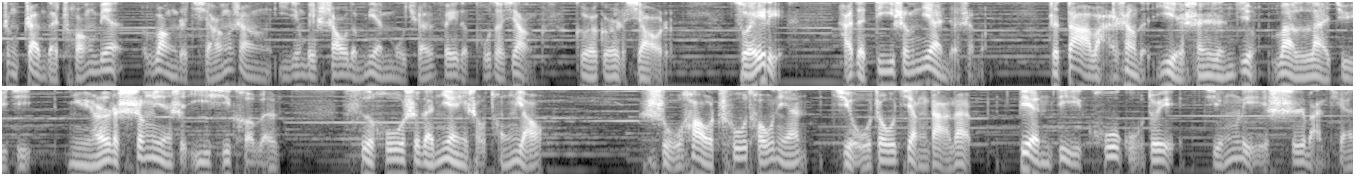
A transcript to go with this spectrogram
正站在床边，望着墙上已经被烧得面目全非的菩萨像，咯咯的笑着。嘴里还在低声念着什么。这大晚上的夜深人静，万籁俱寂，女儿的声音是依稀可闻，似乎是在念一首童谣：“鼠号出头年，九州降大难，遍地枯骨堆，井里尸满田。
